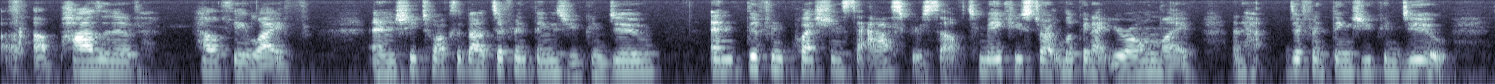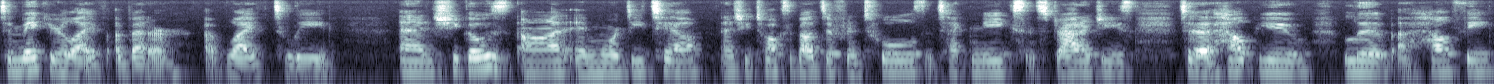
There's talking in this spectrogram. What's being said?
a, a positive, healthy life. And she talks about different things you can do and different questions to ask yourself to make you start looking at your own life and different things you can do to make your life a better life to lead. And she goes on in more detail and she talks about different tools and techniques and strategies to help you live a healthy,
